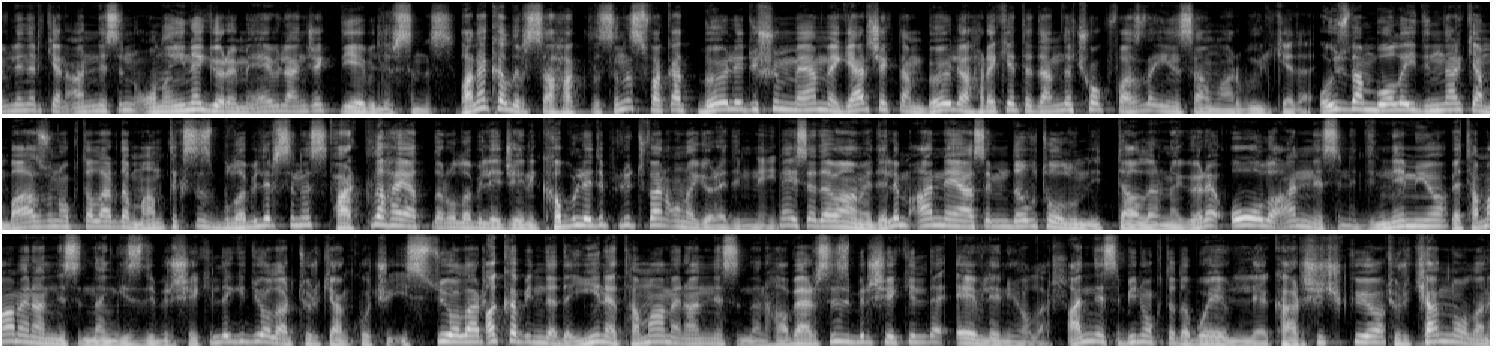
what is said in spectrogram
evlenirken annesinin onayına göre mi evlenecek diyebilirsiniz. Bana kalırsa haklısınız fakat böyle düşünmeyen ve gerçekten böyle hareket eden de çok fazla insan var bu ülkede. O yüzden bu olayı dinlerken bazı noktalarda mantıksız bulabilirsiniz. Farklı hayatlar olabileceğini kabul edip lütfen ona göre dinleyin. Neyse devam edelim. Anne Yasemin Davutoğlu'nun iddialarına göre oğlu annesini dinlemiyor ve tamamen annesinden gizli bir şekilde gidiyorlar Türkan Koç'u istiyorlar. Akabinde de yine tamamen annesinden habersiz bir şekilde evleniyorlar. Annesi bir noktada bu evliliğe karşı çıkıyor. Türkan'la olan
